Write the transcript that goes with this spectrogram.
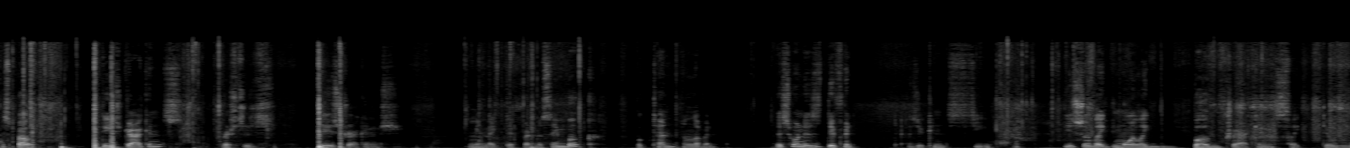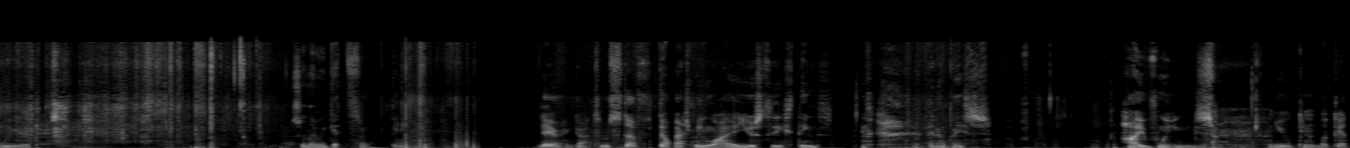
It's about these dragons versus these dragons. I mean, like, they're from the same book, book 10 11. This one is different, as you can see. These are, like, more like bug dragons. Like, they're weird. So let me get something. There, I got some stuff. Don't ask me why I use these things. Anyways, hive wings. You can look at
